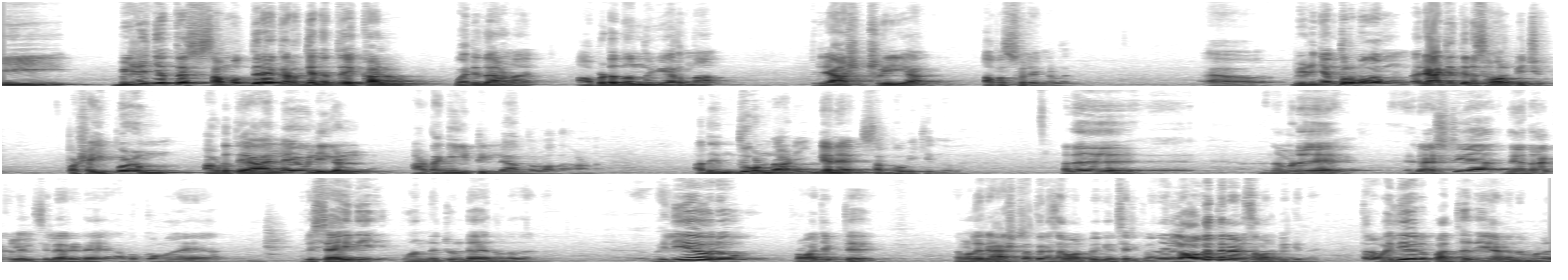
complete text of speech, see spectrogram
ഈ വിഴിഞ്ഞത്തെ സമുദ്രഗർജനത്തേക്കാൾ വലുതാണ് അവിടെ നിന്നുയർന്ന രാഷ്ട്രീയ അവസരങ്ങൾ. വിഴിഞ്ഞം തുറമുഖം രാജ്യത്തിന് സമർപ്പിച്ചു. പക്ഷേ ഇപ്പോഴും അവിടുത്തെ അലയൊലികൾ അടങ്ങിയിട്ടില്ല എന്നുള്ളതാണ്. അതെന്തുകൊണ്ടാണ് ഇങ്ങനെ സംഭവിക്കുന്നത്? അത് നമ്മുടെ രാഷ്ട്രീയ നേതാക്കളിൽ ചിലരുടെ അപക്വമായ ഒരു ശൈലി വന്നിട്ടുണ്ട് എന്നുള്ളതാണ്. വലിയ ഒരു പ്രോജക്റ്റ് നമ്മൾ രാഷ്ട്രത്തിന് സമർപ്പിക്കും ശരിക്കും പറഞ്ഞാൽ ലോകത്തിനാണ് സമർപ്പിക്കുന്നത്. അത്ര വലിയൊരു പദ്ധതിയാണ് നമ്മൾ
